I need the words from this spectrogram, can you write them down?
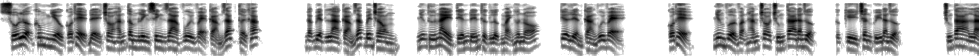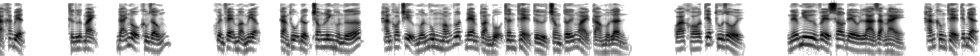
số lượng không nhiều có thể để cho hắn tâm linh sinh ra vui vẻ cảm giác thời khắc. Đặc biệt là cảm giác bên trong, những thứ này tiến đến thực lực mạnh hơn nó, kia liền càng vui vẻ. Có thể, nhưng vừa vặn hắn cho chúng ta đan dược, cực kỳ chân quý đan dược. Chúng ta là khác biệt. Thực lực mạnh, đãi ngộ không giống. Khuyển phệ mở miệng, cảm thụ được trong linh hồn ngứa, hắn khó chịu muốn vung móng vuốt đem toàn bộ thân thể từ trong tới ngoài cào một lần. Quá khó tiếp thu rồi. Nếu như về sau đều là dạng này, hắn không thể tiếp nhận.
